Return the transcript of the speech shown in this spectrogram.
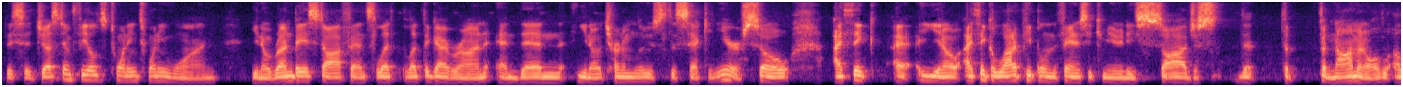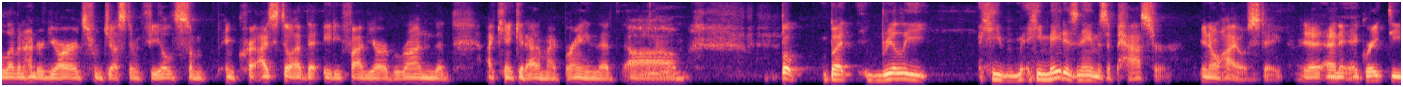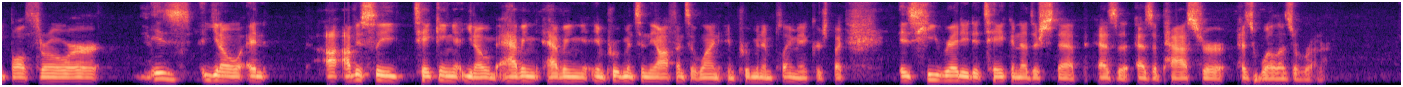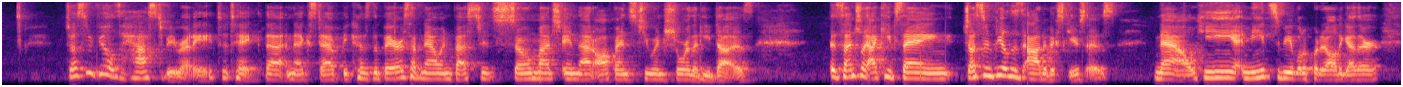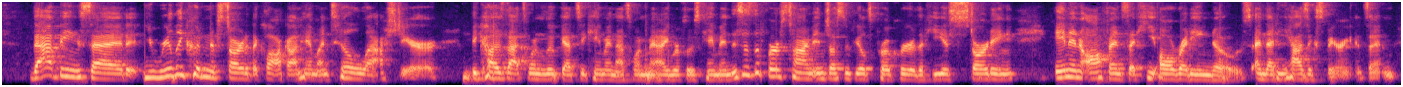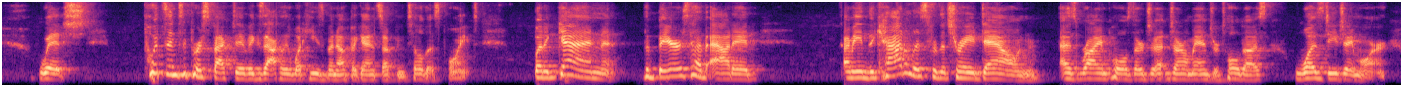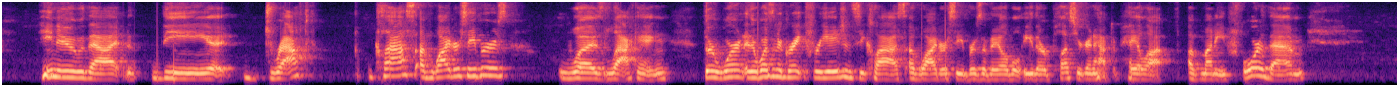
They said Justin Fields 2021 you know, run based offense, let let the guy run, and then you know turn him loose the second year. So I think you know I think a lot of people in the fantasy community saw just the the phenomenal 1100 yards from Justin Fields. Some incredible. I still have that 85 yard run that I can't get out of my brain. That, um, but but really, he he made his name as a passer in Ohio State and a great deep ball thrower is you know and obviously taking you know having having improvements in the offensive line, improvement in playmakers, but is he ready to take another step as a as a passer as well as a runner? Justin Fields has to be ready to take that next step because the Bears have now invested so much in that offense to ensure that he does. Essentially, I keep saying Justin Fields is out of excuses. Now he needs to be able to put it all together. That being said, you really couldn't have started the clock on him until last year because that's when Luke Getsy came in. That's when Matt Eberflus came in. This is the first time in Justin Fields' pro career that he is starting in an offense that he already knows and that he has experience in, which puts into perspective exactly what he's been up against up until this point. But again, the Bears have added. I mean, the catalyst for the trade down, as Ryan Poles, their general manager, told us, was DJ Moore. He knew that the draft class of wide receivers was lacking. there weren't there wasn't a great free agency class of wide receivers available either. Plus, you're going to have to pay a lot of money for them.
